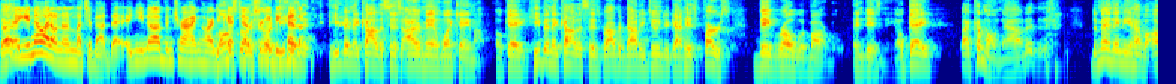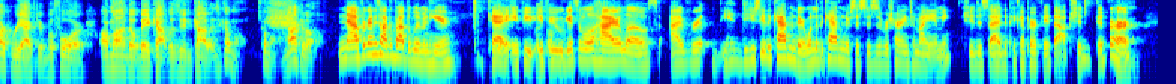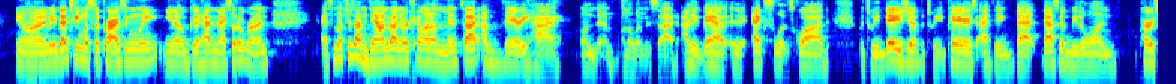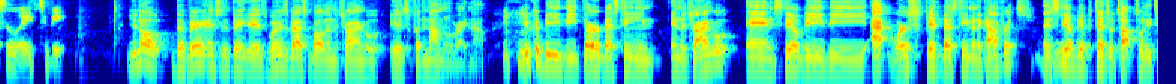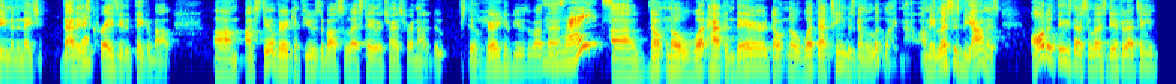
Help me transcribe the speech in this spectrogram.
Now, you know I don't know much about that, and you know I've been trying hard to catch up for you short, he's been, in, he been in college since Iron Man One came out. Okay, he been in college since Robert Downey Jr. got his first big role with Marvel and Disney. Okay, like come on now, the man didn't even have an arc reactor before Armando Bacot was in college. Come on, come on, knock it off. now if we're going to talk about the women here, okay, Yes, if you if you get some little higher lows, I've re- did you see the Cavinder? One of the Cavinder sisters is returning to Miami. She decided to pick up her fifth option. Good for her. Mhm. You know what Mhm. I mean? That team was surprisingly, you know, good. Had a nice little run. As much as I'm down about North Carolina on the men's side, I'm very high on them on the women's side. I think they have an excellent squad between Deja, between Paris. I think that that's going to be the one personally to beat. You know, the very interesting thing is women's basketball in the triangle is phenomenal right now. Mhm. You could be the third best team in the triangle and still be the at worst fifth best team in the conference and Mhm. still be a potential top 20 team in the nation. That is Yeah. crazy to think about. Um, I'm still very confused about Celeste Taylor transferring out of Duke. Still very confused about that. Right? Uh, don't know what happened there. Don't know what that team is going to look like now. I mean, let's just be honest. All the things that Celeste did for that team,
